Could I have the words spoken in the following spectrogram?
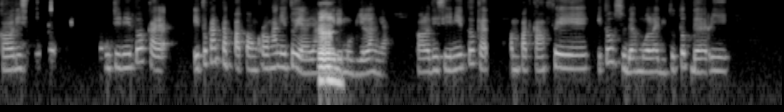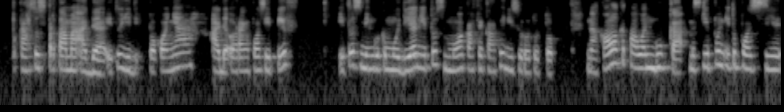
kalau di sini tuh, di sini tuh kayak itu kan tempat tongkrongan itu ya yang Heeh. dirimu bilang ya. Kalau di sini tuh kayak tempat kafe itu sudah mulai ditutup dari kasus pertama ada. Itu jadi pokoknya ada orang positif itu seminggu kemudian itu semua kafe-kafe disuruh tutup. Nah, kalau ketahuan buka, meskipun itu posisi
